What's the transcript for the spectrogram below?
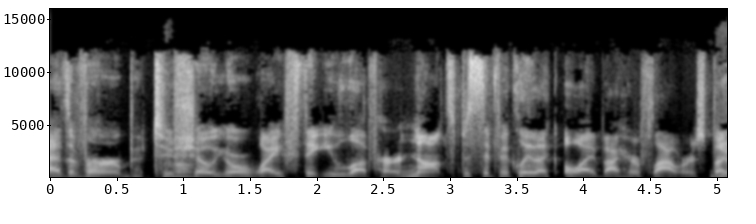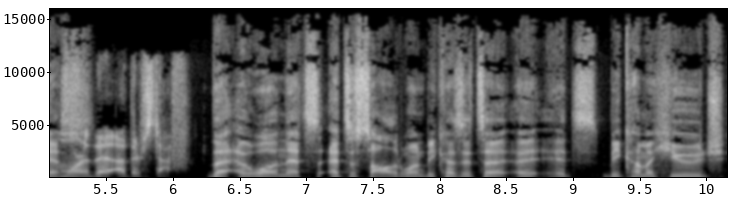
as a verb to Uh-huh. show your wife that you love her, not specifically like, oh, I buy her flowers, but Yes. more the other stuff. That, well, and that's that's a solid one because it's a it's become a huge.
